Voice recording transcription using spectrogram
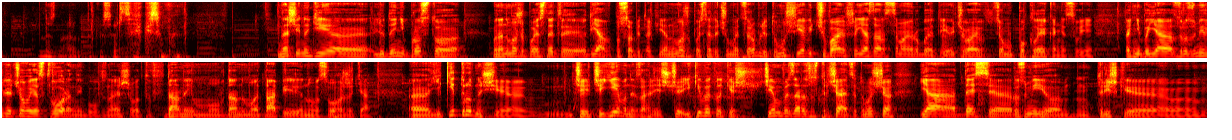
не знаю, таке серце якесь у мене. Знаєш, іноді е, людині просто вона не може пояснити. От я по собі так, я не можу пояснити, чому я це роблю, тому що я відчуваю, що я зараз це маю робити. Так, я відчуваю в цьому покликання своє. Так ніби я зрозумів, для чого я створений був, знаєш, от в даному, в даному етапі ну, свого життя. Е, які труднощі? Чи, чи є вони взагалі? Що, які виклики? З чим ви зараз зустрічаєтеся? Тому що я десь е, розумію трішки е,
